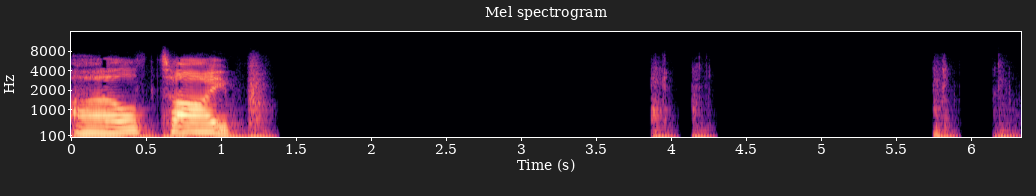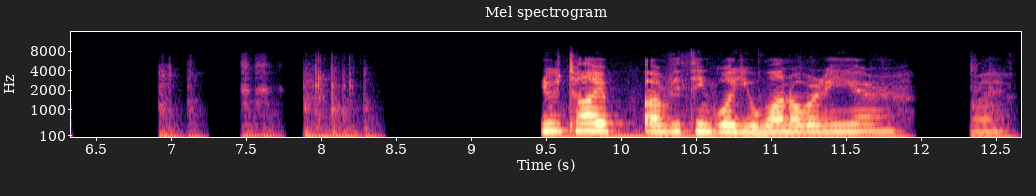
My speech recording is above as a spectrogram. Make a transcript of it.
I'll type you type everything what you want over here right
